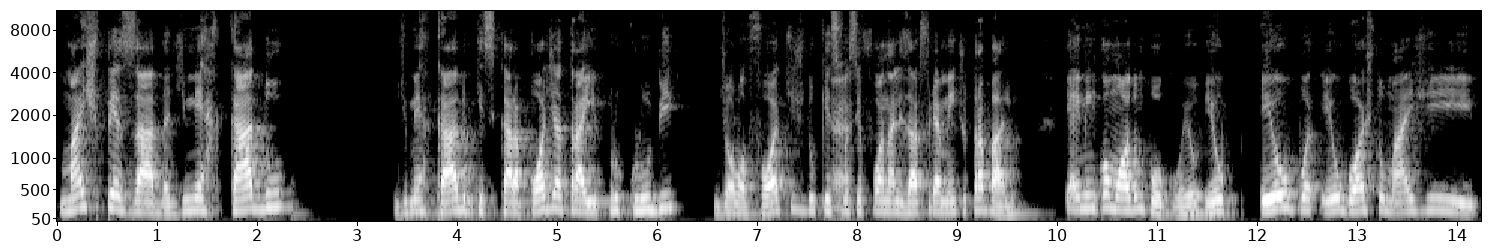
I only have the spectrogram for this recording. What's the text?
mais pesada de mercado, de mercado que esse cara pode atrair para o clube de holofotes do que se é. você for analisar friamente o trabalho. E aí me incomoda um pouco. Eu, eu, eu, eu gosto mais de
